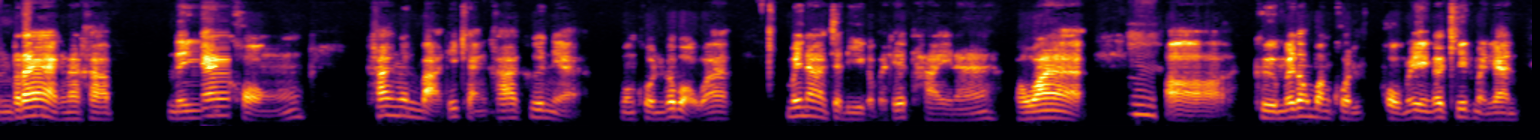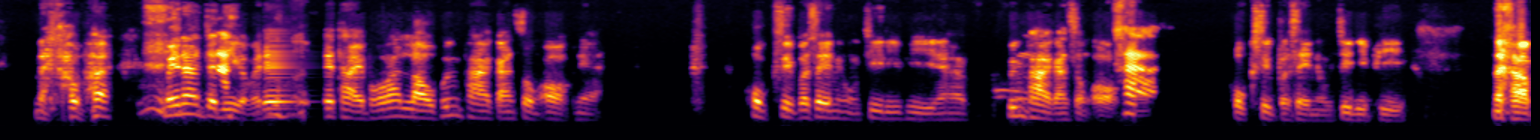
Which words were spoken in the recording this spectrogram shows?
นแรกนะครับ ในแง่ของค่าเงินบาทที่แข็งค่าขึ้นเนี่ยบางคนก็บอกว่าไม่น่าจะดีกับประเทศไทยนะ เพราะว่าเอ่อคือไม่ต้องบางคนผมเองก็คิดเหมือนกันนะครับว่าไม่น่าจะดีกับประเทศไทย เพราะว่าเราพึ่งพาการส่งออกเนี่ยหกสิบเปอร์เซ็นของ GDP นะครับพึ่งพาการส่งออกหกสิบเปอร์เซ็นของ GDP นะครับ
